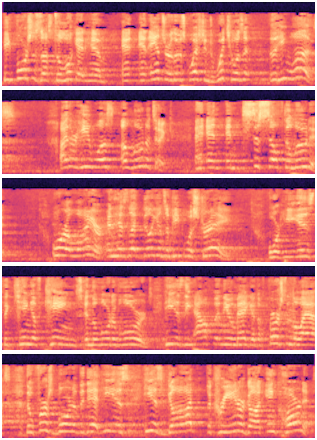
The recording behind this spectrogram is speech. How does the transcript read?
He forces us to look at him and, and answer those questions. Which was it that he was? Either he was a lunatic and, and, and self deluded, or a liar and has led billions of people astray. Or he is the King of kings and the Lord of lords. He is the Alpha and the Omega, the first and the last, the firstborn of the dead. He is, he is God, the Creator God, incarnate.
